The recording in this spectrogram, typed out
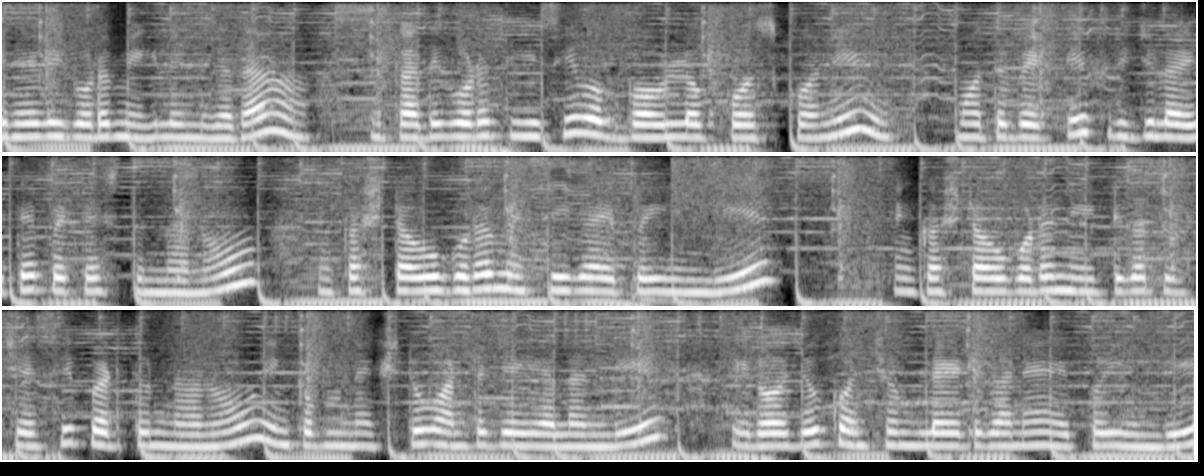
గ్రేవీ కూడా మిగిలింది కదా. ఇంకా అది కూడా తీసి ఒక బౌల్లోకి పోసుకొని మూత పెట్టి ఫ్రిడ్జ్లో అయితే పెట్టేస్తున్నాను. ఇంకా స్టవ్ కూడా మెస్సీగా అయిపోయింది. ఇంకా స్టవ్ కూడా నీట్గా తుడిచేసి పెడుతున్నాను. ఇంకా నెక్స్ట్ వంట చేయాలండి. ఈరోజు కొంచెం లేట్గానే అయిపోయింది.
